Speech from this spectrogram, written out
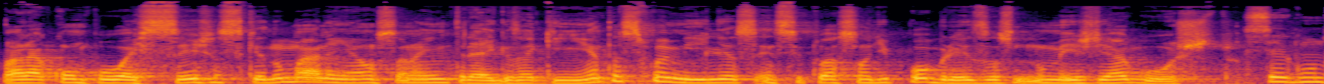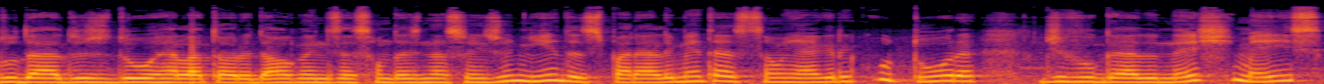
para compor as cestas que no Maranhão serão entregues a 500 famílias em situação de pobreza no mês de agosto. Segundo dados do relatório da Organização das Nações Unidas para a Alimentação e Agricultura, divulgado neste mês,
